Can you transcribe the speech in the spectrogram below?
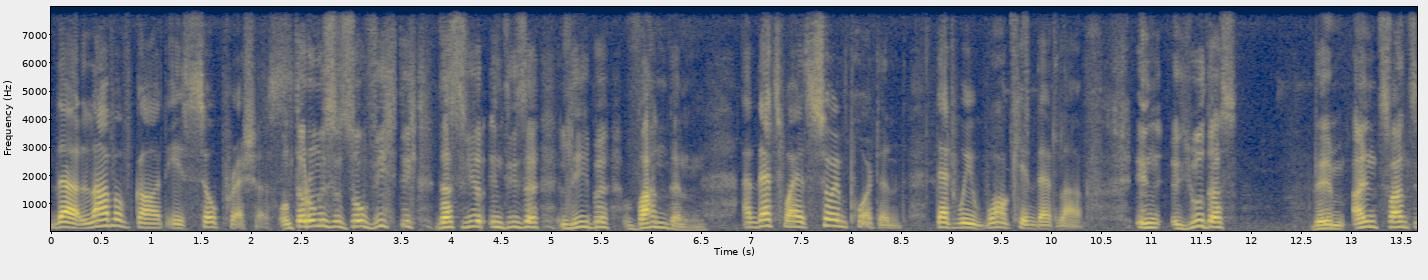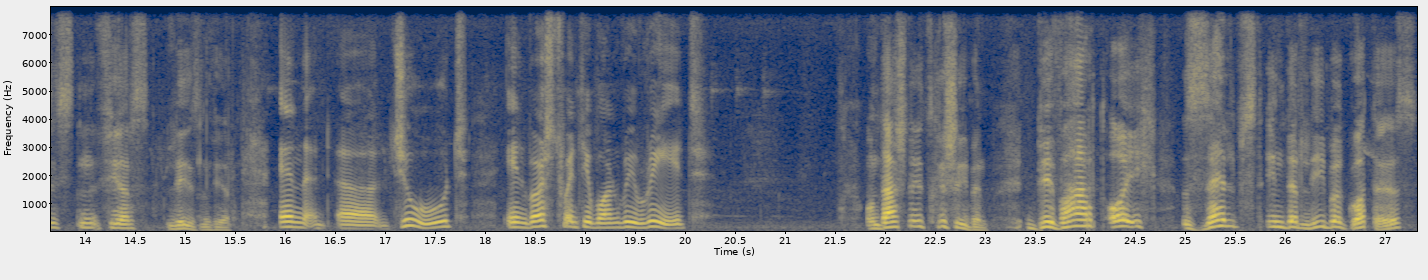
The love of God is so precious. Und darum ist es so wichtig, dass wir in dieser Liebe wandeln. And that's why it's so important that we walk in that love. In Judas, dem 21. Vers, lesen wir. In uh, Jude, in verse 21, we read, Und da steht geschrieben, bewahrt euch selbst in der Liebe Gottes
